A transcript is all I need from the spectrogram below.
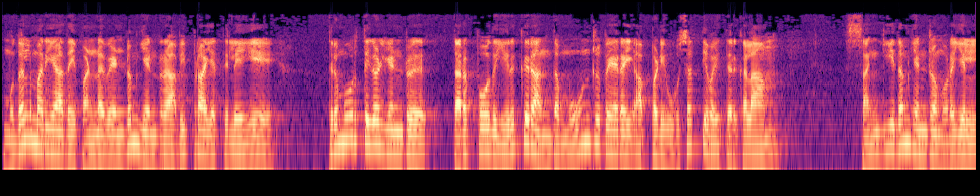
முதல் மரியாதை பண்ண வேண்டும் என்ற அபிப்பிராயத்திலேயே திருமூர்த்திகள் என்று தற்போது இருக்கிற அந்த மூன்று பேரை அப்படி உசத்தி வைத்திருக்கலாம். சங்கீதம் என்ற முறையில்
